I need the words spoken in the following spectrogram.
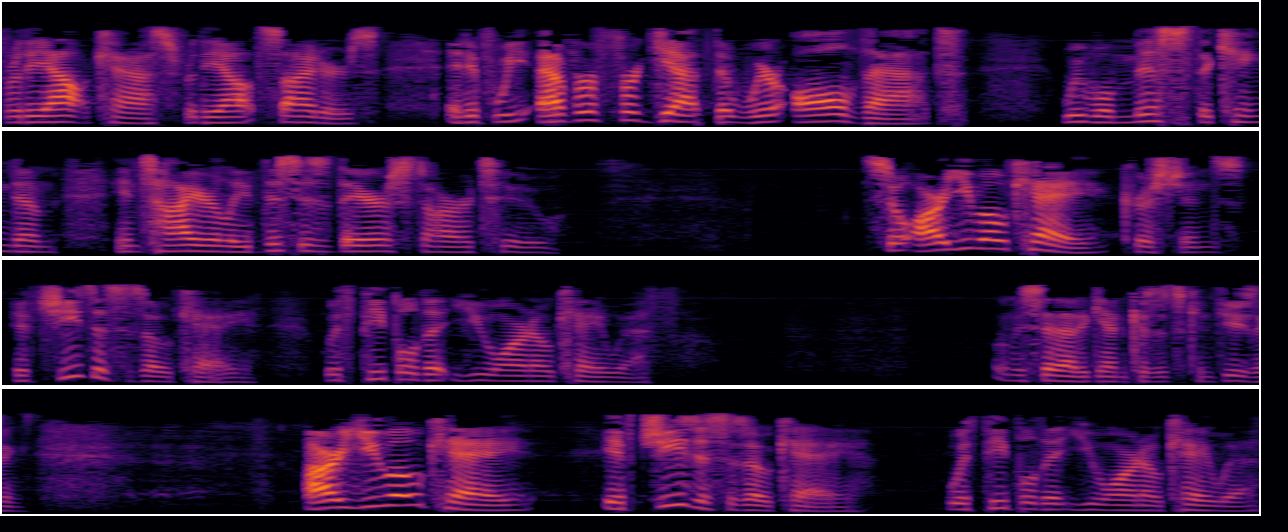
for the outcasts, for the outsiders. And if we ever forget that we're all that, we will miss the kingdom entirely. This is their star too. So are you okay, Christians, if Jesus is okay with people that you aren't okay with? Let me say that again because it's confusing. Are you okay if Jesus is okay with people that you aren't okay with?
